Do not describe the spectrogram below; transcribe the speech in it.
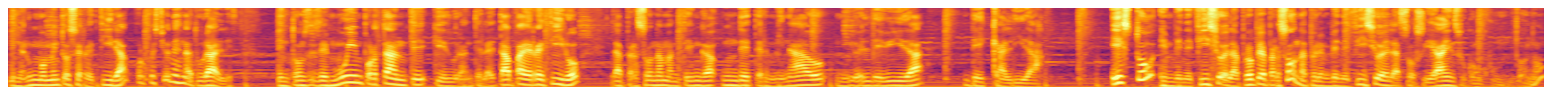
y en algún momento se retira por cuestiones naturales. Entonces es muy importante que durante la etapa de retiro la persona mantenga un determinado nivel de vida de calidad. Esto en beneficio de la propia persona, pero en beneficio de la sociedad en su conjunto. ¿no?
